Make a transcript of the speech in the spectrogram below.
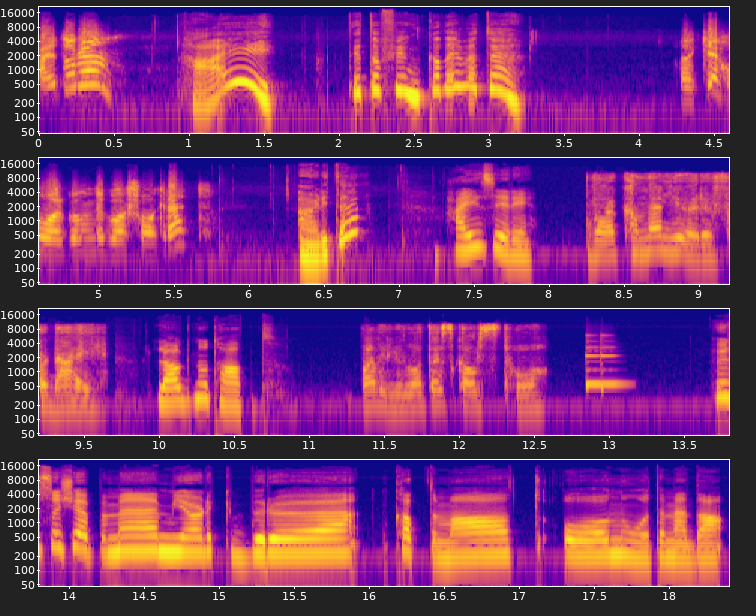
Hei, Torunn. Hei! Dette funka, det, vet du. Det er ikke hver gang det går så greit. Er det ikke? Hei, Siri. Hva kan jeg gjøre for deg? Lag notat. Hva vil du at jeg skal stå? Husk å kjøpe med mjølk, brød, kattemat og noe til middag.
